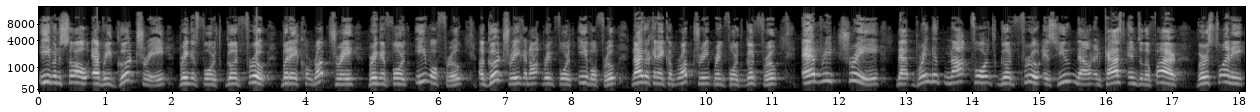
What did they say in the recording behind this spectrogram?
Even so, every good tree bringeth forth good fruit, but a corrupt tree bringeth forth evil fruit. A good tree cannot bring forth evil fruit, neither can a corrupt tree bring forth good fruit. Every tree that bringeth not forth good fruit is hewn down and cast into the fire. Verse 20,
